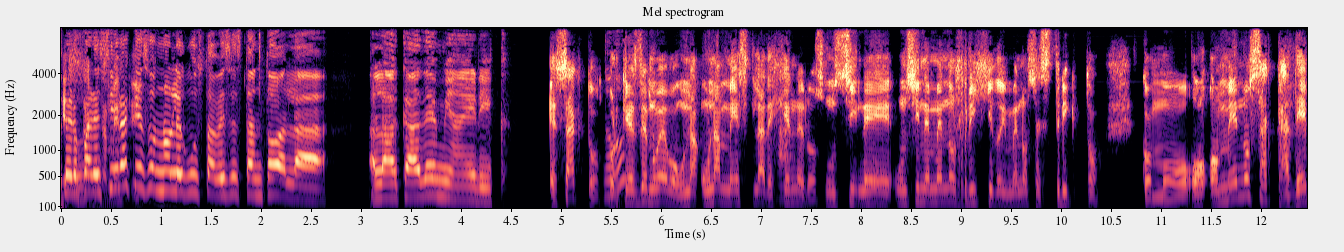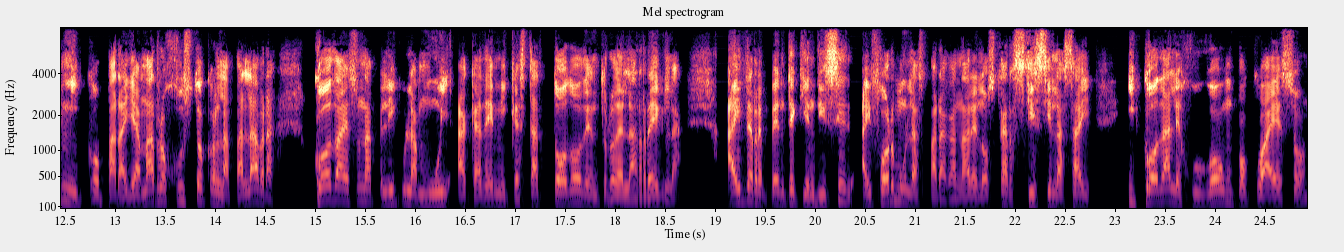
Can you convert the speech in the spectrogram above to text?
Pero pareciera que eso no le gusta a veces tanto a la, a la academia, Eric. Exacto, ¿No? porque es de nuevo una, una mezcla de géneros, un cine, un cine menos rígido y menos estricto, como, o, o menos académico, para llamarlo justo con la palabra. Coda es una película muy académica, está todo dentro de la regla. Hay de repente quien dice, ¿hay fórmulas para ganar el Oscar? Sí, sí las hay. Y Coda le jugó un poco a eso,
